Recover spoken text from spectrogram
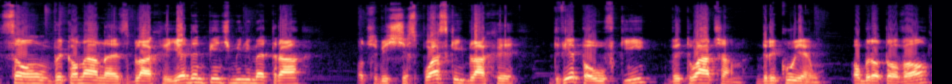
są wykonane z blachy 1,5 mm, oczywiście z płaskiej blachy. Dwie połówki wytłaczam, drykuję obrotowo,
